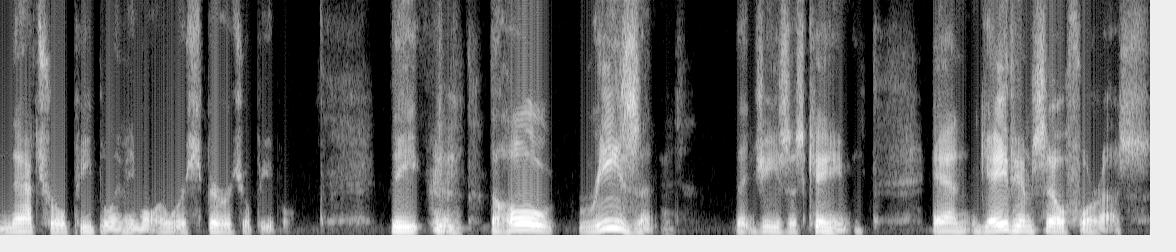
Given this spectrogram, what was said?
natural people anymore; we're spiritual people. the The whole reason that Jesus came and gave Himself for us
